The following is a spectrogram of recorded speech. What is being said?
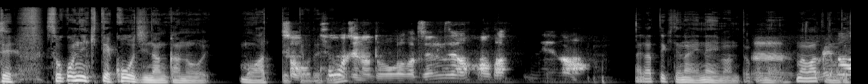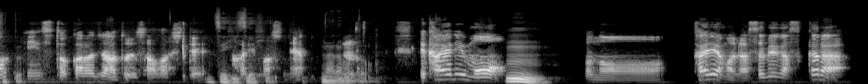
で、そこに来て工事なんかのもあってってことでしょ？そう、工事の動画が全然上がってねえな。上がってきてないね、今んとこね。うん、まあ待ってもちょっと。インスタからじゃあ後で探して。ぜひぜひ。なるほど。で、帰りも、うん。その、帰りはまあラスベガスから、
